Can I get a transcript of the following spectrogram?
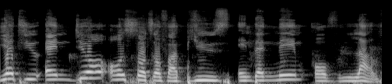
Yet you endure all sorts of abuse in the name of love.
